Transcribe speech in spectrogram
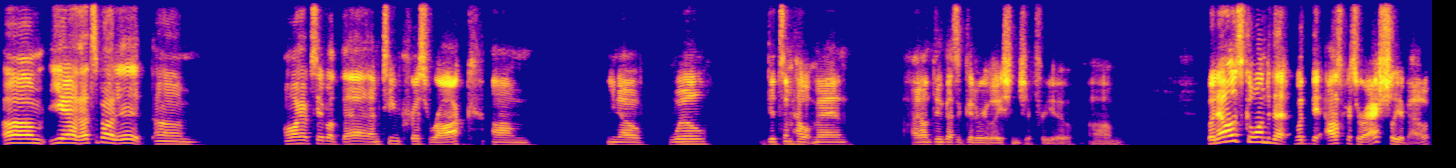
um, yeah, that's about it. Um, all I have to say about that, I'm Team Chris Rock. Um, you know, Will get some help, man. I don't think that's a good relationship for you. Um, but now let's go on to that. What the Oscars are actually about.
